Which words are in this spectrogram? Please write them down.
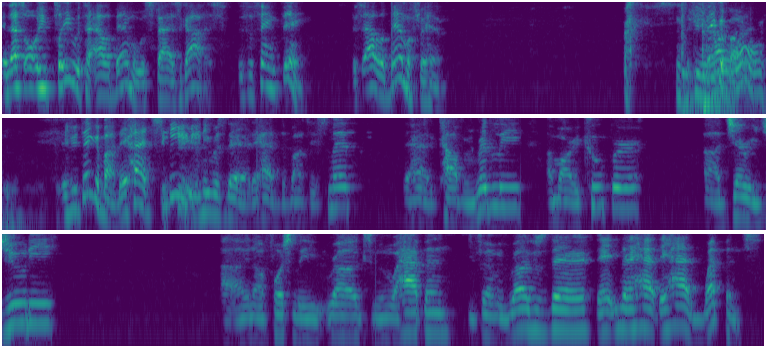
And that's all he played with at Alabama was fast guys. It's the same thing. It's Alabama for him. If you think about it, if you think about it, they had speed when he was there. They had DeVonta Smith, they had Calvin Ridley, Amari Cooper, uh, Jerry Jeudy. Uh, you know, unfortunately, Ruggs. I mean, what happened? You feel me? Ruggs was there. They, you know, they had they had weapons.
